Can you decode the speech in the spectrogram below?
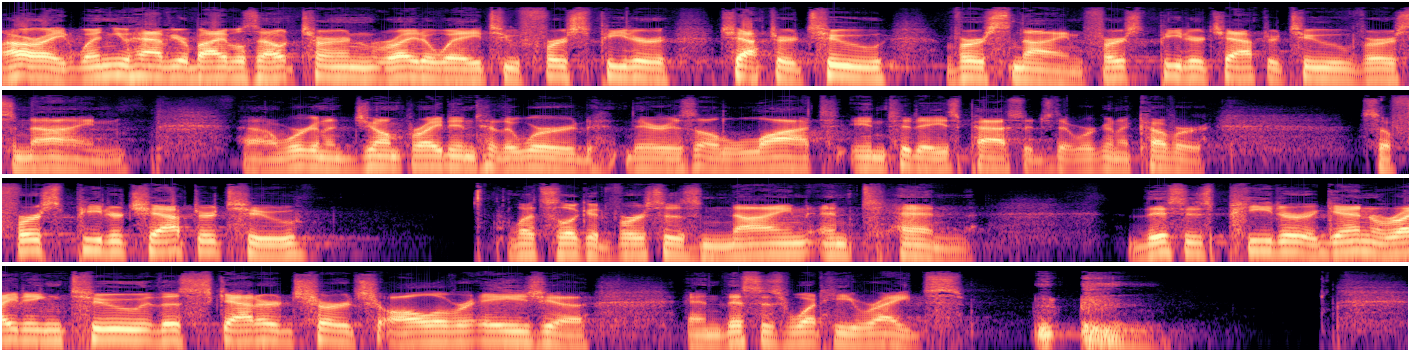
All right, when you have your Bibles out, turn right away to 1 Peter chapter 2, verse 9. 1 Peter chapter 2, verse 9. Uh, we're going to jump right into the word. There is a lot in today's passage that we're going to cover. So 1 Peter chapter 2, let's look at verses 9 and 10. This is Peter again writing to the scattered church all over Asia, and this is what he writes.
